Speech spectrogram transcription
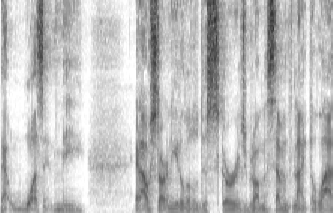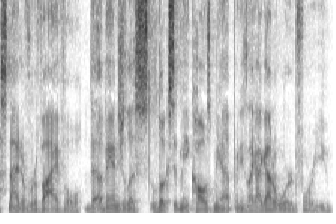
that wasn't me. And I was starting to get a little discouraged. But on the seventh night, the last night of revival, the evangelist looks at me, calls me up, and he's like, I got a word for you.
